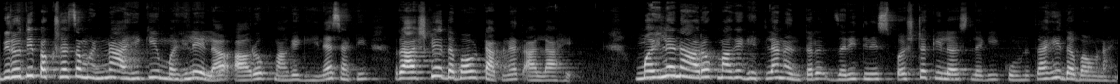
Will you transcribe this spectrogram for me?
विरोधी पक्षाचं म्हणणं आहे की महिलेला आरोप मागे घेण्यासाठी राजकीय दबाव टाकण्यात आला आहे. महिलेनं आरोप मागे घेतल्यानंतर जरी तिने स्पष्ट केलं असलं की कोणताही दबाव नाही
